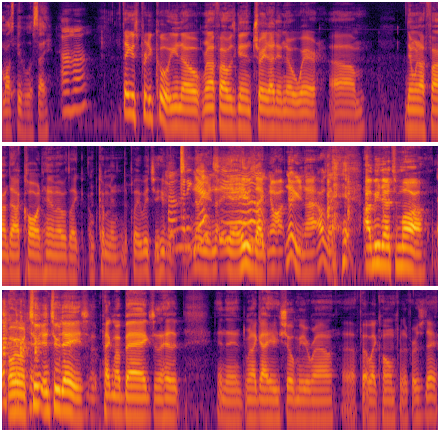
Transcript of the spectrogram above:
most people will say. Uh huh. I think it's pretty cool. You know, when I found I was getting traded, I didn't know where. Um, then when I found out, I called him. I was like, "I'm coming to play with you." He was Coming like, to "No, get you're not." you. Yeah, he was like, "No, no, you're not." I was like, "I'll be there tomorrow or two in two days." Pack my bags and I had. And then when I got here, he showed me around. Uh, felt like home from the first day.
